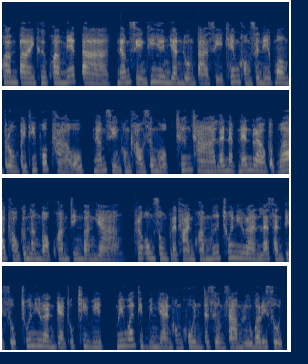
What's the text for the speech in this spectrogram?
ความตายคือความเมตตา น้ำเสียงที่ยืนยันดวงตาสีเข้มของสเนปมองตรงไปที่พวกเขา น้ำเสียงของเขาสงบเชื่องช้าและหนักแน่นราวกับว่าเขากำลังบอกความจริงบางอย่าง พระองค์ทรงประทานความมืดชั่วนิรันดร์และสันติสุขชั่วนิรันดร์แก่ทุกชีวิต ไม่ว่าจิตวิญญาณของคุณจะเสื่อมทรามหรือบริสุทธิ์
